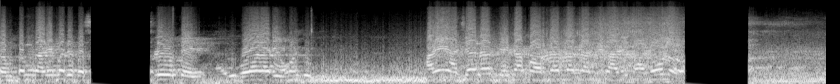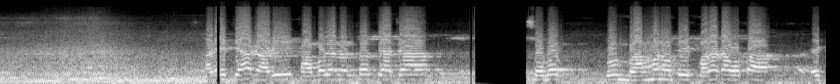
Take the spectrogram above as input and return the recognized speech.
टमटम गाडीमध्ये बसले होते घोडागाडी. आणि अचानक एका कॉर्नरला त्यांनी गाडी थांबवलं. आणि त्या गाडी थांबवल्यानंतर त्याच्या सोबत दोन ब्राह्मण होते एक मराठा होता एक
